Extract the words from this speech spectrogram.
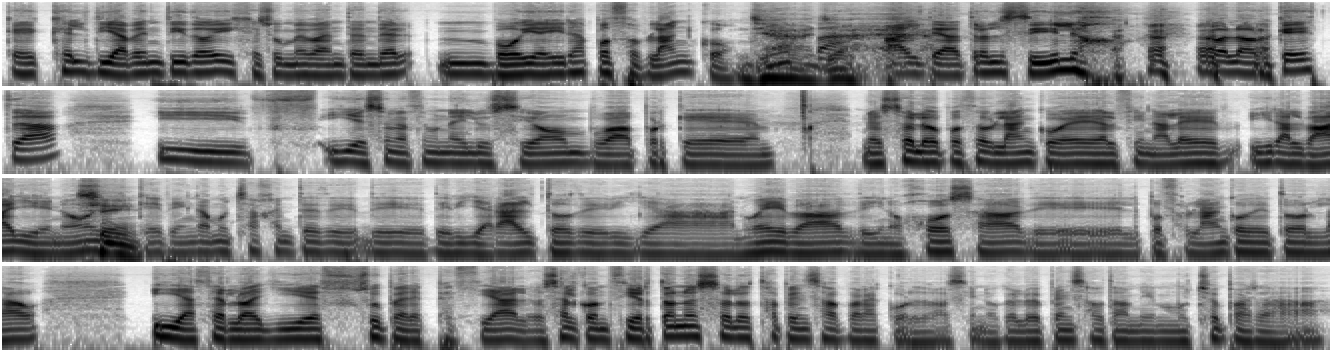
que es que el día 22, y Jesús me va a entender, mm, voy a ir a Pozo Blanco. Ya, ya. Al Teatro El Silo, con la orquesta. Y, y eso me hace una ilusión, buah, porque no es solo Pozo Blanco, es, al final es ir al valle, ¿no? Sí. Y que venga mucha gente de, de, de Villaralto, de Villanueva, de Hinojosa, del Pozo Blanco, de todos lados. Y hacerlo allí es súper especial. O sea, el concierto no solo está pensado para Córdoba, sino que lo he pensado también mucho para...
